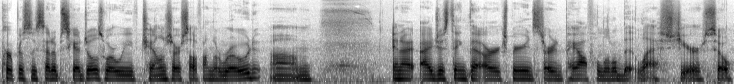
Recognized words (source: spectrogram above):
purposely set up schedules where we've challenged ourselves on the road. Um, and I, I, just think that our experience started to pay off a little bit last year. So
